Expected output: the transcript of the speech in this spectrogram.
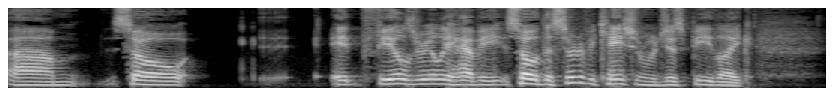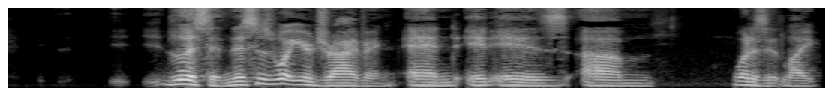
what? Um, so it feels really heavy. So the certification would just be like listen, this is what you're driving, and it is um, what is it like?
